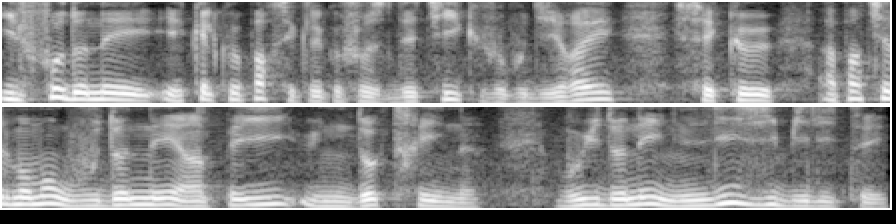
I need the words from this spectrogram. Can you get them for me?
il faut donner, et quelque part c'est quelque chose d'éthique, je vous dirais, c'est que à partir du moment où vous donnez à un pays une doctrine, vous lui donnez une lisibilité.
